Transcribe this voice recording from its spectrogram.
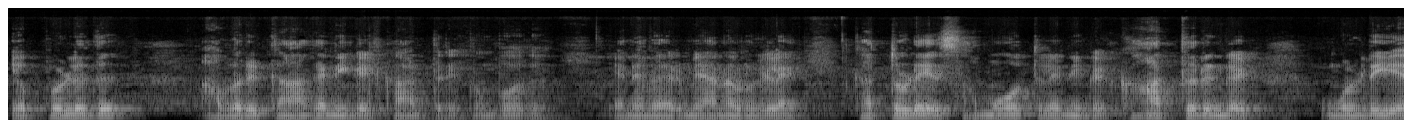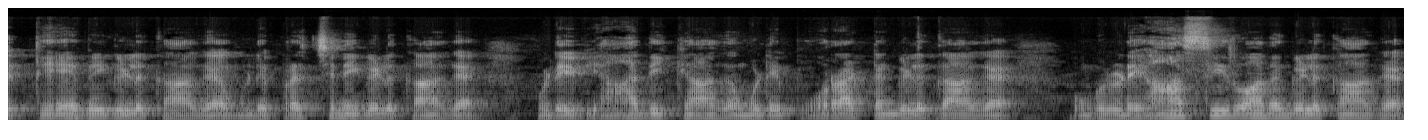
எப்பொழுது? அவருக்காக நீங்கள் காத்திருக்கும் போது எனவே அருமையானவர்களே கத்துடைய சமூகத்தில் நீங்கள் காத்திருங்கள். உங்களுடைய தேவைகளுக்காக உங்களுடைய பிரச்சனைகளுக்காக உங்களுடைய வியாதிக்காக உங்களுடைய போராட்டங்களுக்காக உங்களுடைய ஆசீர்வாதங்களுக்காக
